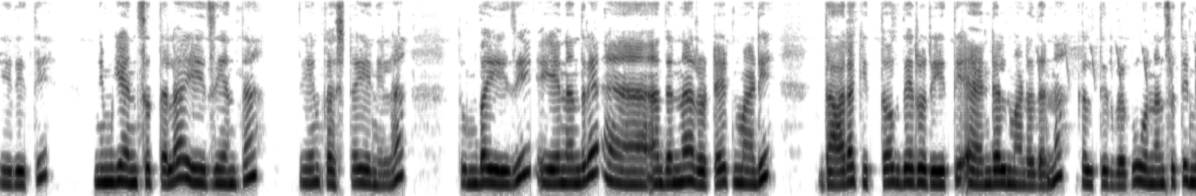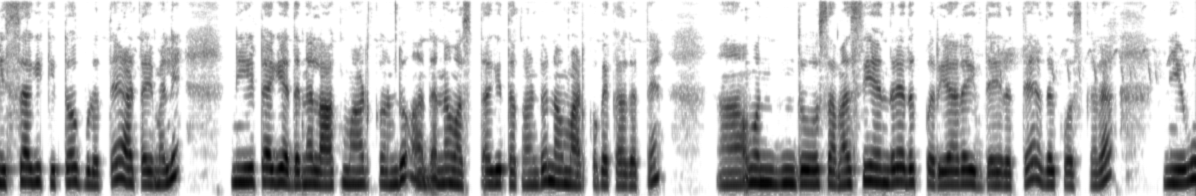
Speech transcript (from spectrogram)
ಈ ರೀತಿ ನಿಮಗೆ ಅನಿಸುತ್ತಲ್ಲ ಈಸಿ ಅಂತ? ಏನು ಕಷ್ಟ ಏನಿಲ್ಲ. ತುಂಬ ಈಸಿ ಏನಂದರೆ ಅದನ್ನು ರೊಟೇಟ್ ಮಾಡಿ ದಾರ ಕಿತ್ತೋಗದೇ ಇರೋ ರೀತಿ ಹ್ಯಾಂಡಲ್ ಮಾಡೋದನ್ನು ಕಲ್ತಿರಬೇಕು. ಒಂದೊಂದು ಸತಿ ಮಿಸ್ ಆಗಿ ಕಿತ್ತೋಗ್ಬಿಡುತ್ತೆ. ಆ ಟೈಮಲ್ಲಿ ನೀಟಾಗಿ ಅದನ್ನು ಲಾಕ್ ಮಾಡಿಕೊಂಡು ಅದನ್ನು ಹೊಸ್ದಾಗಿ ತಗೊಂಡು ನಾವು ಮಾಡ್ಕೋಬೇಕಾಗತ್ತೆ. ಒಂದು ಸಮಸ್ಯೆ ಅಂದರೆ ಅದಕ್ಕೆ ಪರಿಹಾರ ಇದ್ದೇ ಇರುತ್ತೆ. ಅದಕ್ಕೋಸ್ಕರ ನೀವು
